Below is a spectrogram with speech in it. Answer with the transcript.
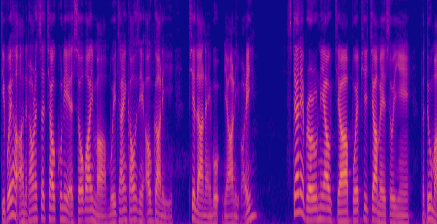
ဒီပွဲဟာ2016ခုနှစ်အစောပိုင်းမှာမွေထိုင်းကောင်းစဉ်အောက်ကနေဖြစ်လာနိုင်ဖို့များနေပါတယ်။ Stan နဲ့ Bro တို့နှစ်ယောက်ကြားပွဲဖြစ်ကြမယ်ဆိုရင်ဘယ်သူမှ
